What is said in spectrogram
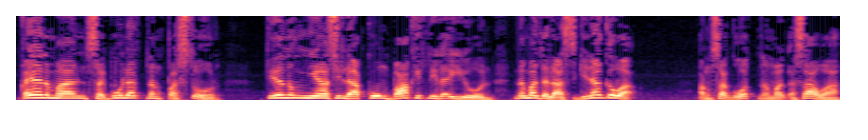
Kaya naman sa gulat ng pastor, tinanong niya sila kung bakit nila iyon na madalas ginagawa. Ang sagot ng mag-asawa,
